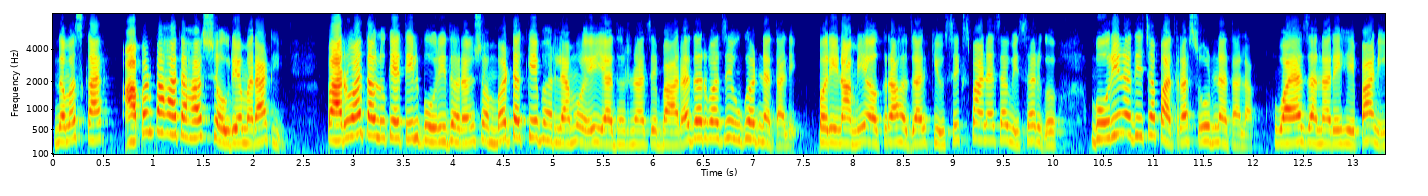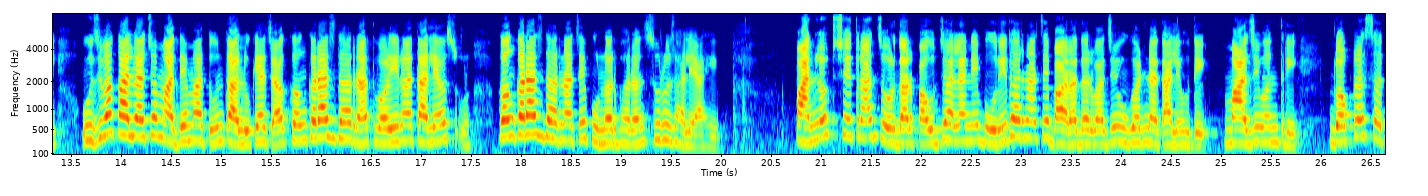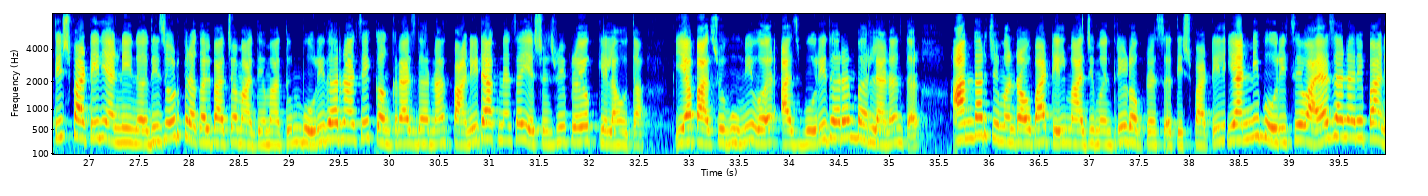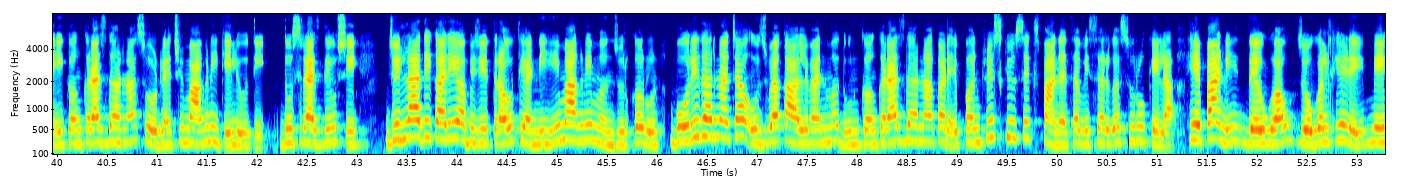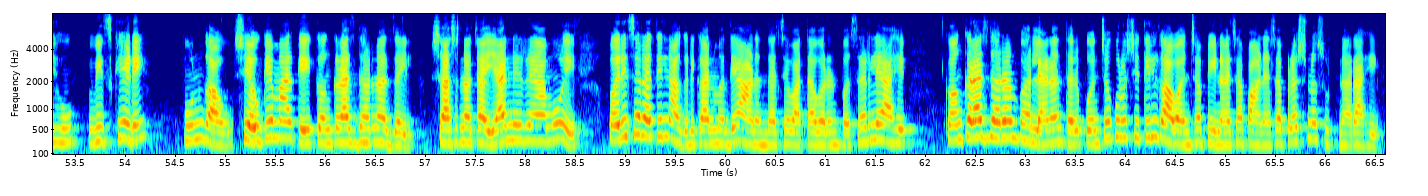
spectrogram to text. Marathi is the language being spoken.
नमस्कार आपण पाहत आहात शौर्य मराठी. पारवा तालुक्यातील बोरी धरण शंभर टक्के भरल्यामुळे या धरणाचे बारा दरवाजे उघडण्यात आले. परिणामी अकरा हजार क्युसेक्स पाण्याचा विसर्ग बोरी नदीच्या पात्रात सोडण्यात आला. वाया जाणारे हे पाणी उजव्या कालव्याच्या माध्यमातून तालुक्याच्या कंकराज धरणात वळविण्यात आले असून कंकराज धरणाचे पुनर्भरण सुरू झाले आहे. पाणलोट क्षेत्रात जोरदार पाऊस झाल्याने बोरी धरणाचे बारा दरवाजे उघडण्यात आले होते. माजी मंत्री डॉक्टर सतीश पाटील यांनी नदीजोड प्रकल्पाच्या माध्यमातून बोरी धरणाचे कंकराज धरणात पाणी टाकण्याचा यशस्वी प्रयोग केला होता. या पार्श्वभूमीवर आज बोरी धरण भरल्यानंतर आमदार चिमनराव पाटील माजी मंत्री डॉक्टर सतीश पाटील यांनी बोरीचे वाया जाणारे पाणी कंकराज धरणात सोडण्याची मागणी केली होती. दुसऱ्याच दिवशी जिल्हाधिकारी अभिजित राऊत यांनी ही मागणी मंजूर करून बोरी धरणाच्या उजव्या कालव्यांमधून कंकराज धरणाकडे पंचवीस क्युसेक्स पाण्याचा विसर्ग सुरू केला. हे पाणी देवगाव जोगलखेडे मेहू विजखेडे पुनगाव शेवगे मार्गे कंकराज धरणात जाईल. शासनाच्या या निर्णयामुळे परिसरातील नागरिकांमध्ये आनंदाचे वातावरण पसरले आहे. कंकराज धरण भरल्यानंतर पंचक्रोशीतील गावांच्या पिण्याच्या पाण्याचा प्रश्न सुटणार आहे.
